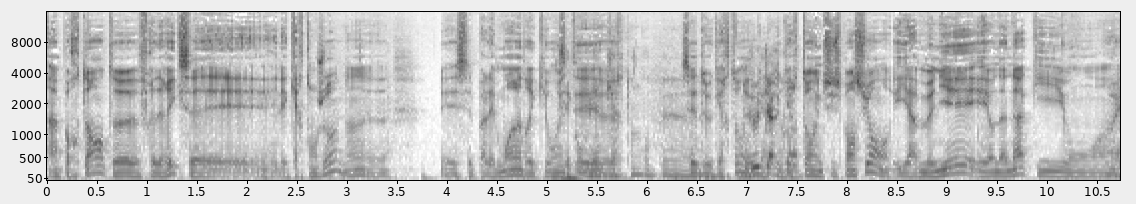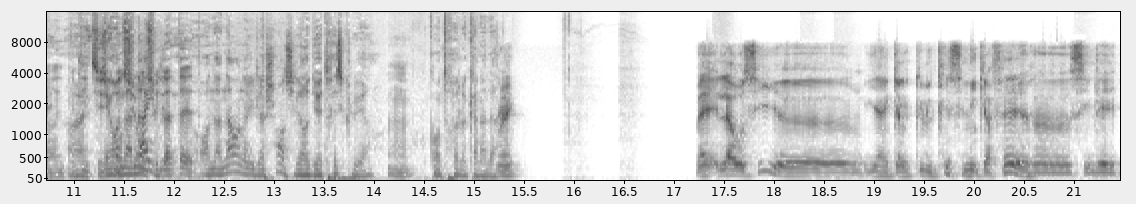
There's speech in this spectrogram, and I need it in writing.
importante, euh, Frédéric, c'est les cartons jaunes. hein, euh, et c'est pas les moindres qui ont C'est été. combien de euh, cartons qu'on peut. C'est deux cartons. Deux cartons. une suspension. Il y a Meunier et Onana qui ont Ouais, une petite Et on en suspension au-dessus de la tête. On en a, on a eu de la chance, il aurait dû être exclu hein, Hum. contre le Canada. Oui. Mais là aussi, euh, il y a un calcul très cynique à faire. euh, si les,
